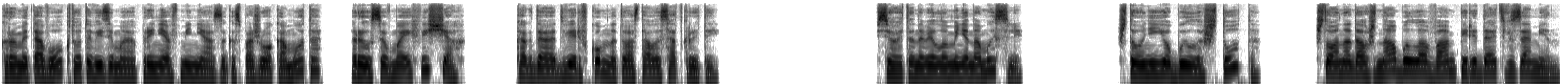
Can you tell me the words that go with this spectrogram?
Кроме того, кто-то, видимо, приняв меня за госпожу Акамото, рылся в моих вещах, когда дверь в комнату осталась открытой. Все это навело меня на мысли, что у нее было что-то, что она должна была вам передать взамен.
